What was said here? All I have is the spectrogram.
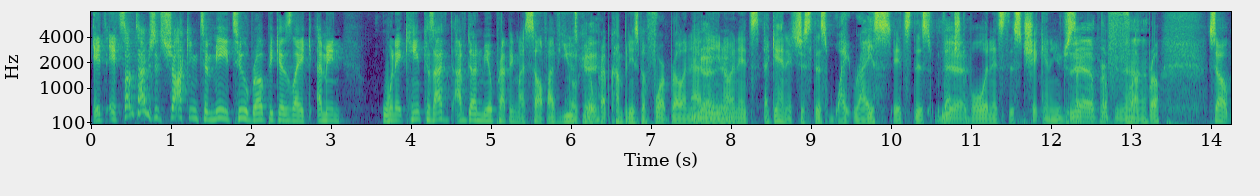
it, it sometimes it's shocking to me too, bro, because like I mean, when it came because I've I've done meal prepping myself. I've used Okay. meal prep companies before, bro, and I, Yeah, you know, yeah. and it's again, it's just this white rice, it's this vegetable, and it's this chicken, and you're just Yeah, like, what perfect, the fuck, yeah. bro? So.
